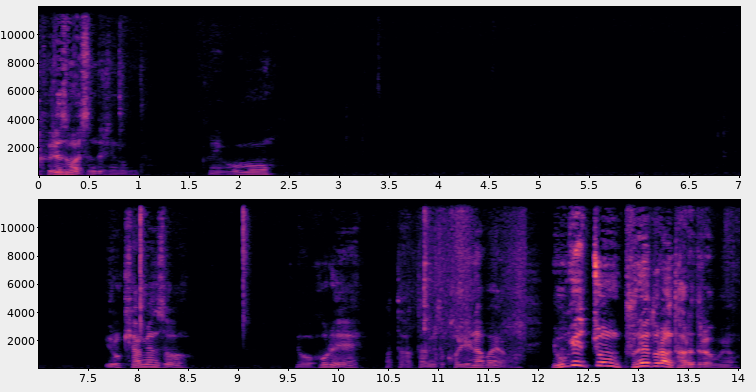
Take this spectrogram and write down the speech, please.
그래서 말씀드리는 겁니다. 그리고 이렇게 하면서 요 홀에 왔다 갔다 하면서 걸리나 봐요. 요게 좀 분해도랑 다르더라고요.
